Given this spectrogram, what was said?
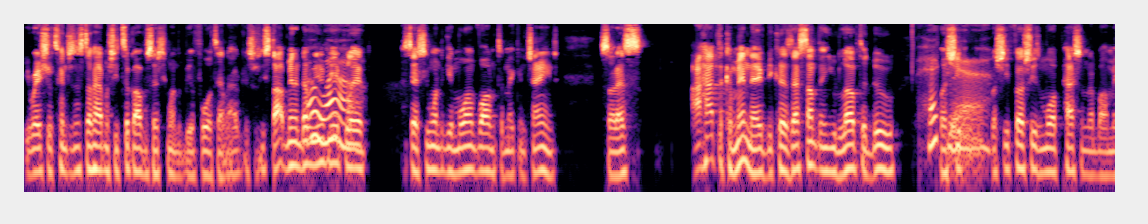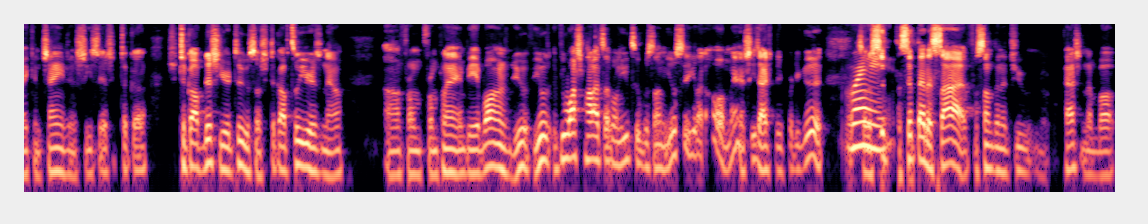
the racial tensions and stuff happened. She took off and said she wanted to be a full time advocate. So she stopped being a WNBA Oh, wow. player. Said she wanted to get more involved into making change. So that's I have to commend that because that's something you love to do. Heck But she yeah. but she felt she's more passionate about making change. And she said she took a she took off this year too. So she took off two years now. Uh, from from playing NBA ball, and you if you if you watch some highlights up on YouTube or something, you'll see you're like, oh man, she's actually pretty good. So right. to sit, to sit that aside for something that you- you're passionate about,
